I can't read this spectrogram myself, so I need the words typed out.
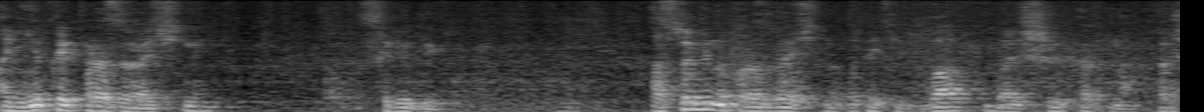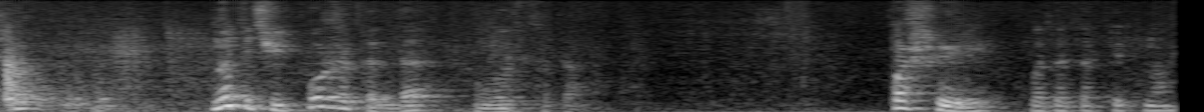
а некой прозрачной среды. Особенно прозрачно вот эти два больших окна. Хорошо? Но это чуть позже, когда вложится там. Пошире вот это пятно.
